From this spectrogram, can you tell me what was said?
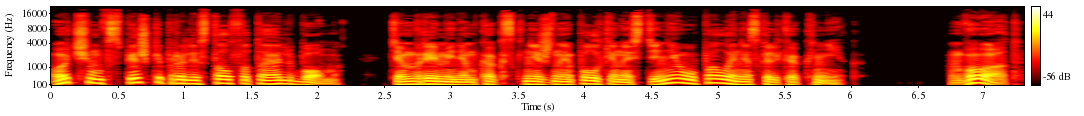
Отчим в спешке пролистал фотоальбом, тем временем как с книжной полки на стене упало несколько книг. «Вот»,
